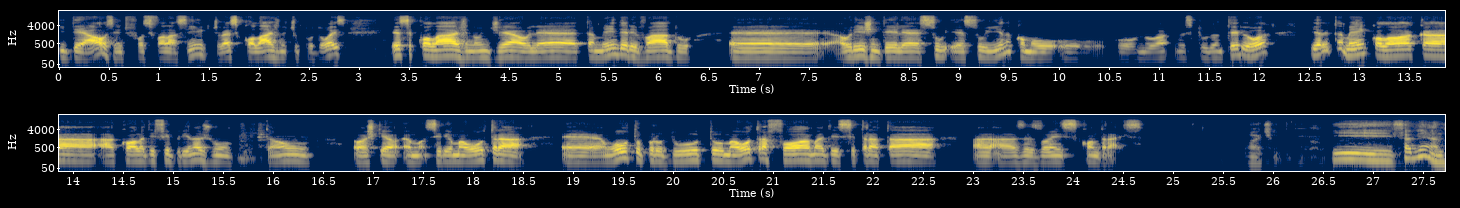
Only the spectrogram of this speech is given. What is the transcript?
ideal, se a gente fosse falar assim, que tivesse colágeno tipo 2, esse colágeno em gel ele é também derivado, é, a origem dele é, su, é suína, como o, o, no, no, estudo anterior, e ele também coloca a cola de fibrina junto. Então, eu acho que é, é uma, seria uma outra, é, um outro produto, uma outra forma de se tratar a, as lesões condrais. Ótimo. E, Fabiano,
